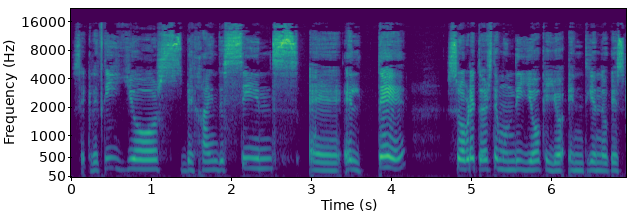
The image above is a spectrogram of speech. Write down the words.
secretillos, behind the scenes, eh, el té sobre todo este mundillo que yo entiendo que es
